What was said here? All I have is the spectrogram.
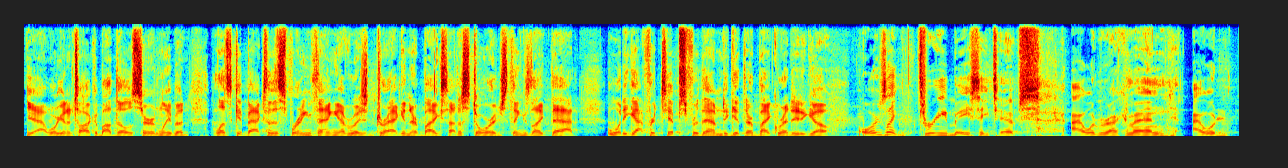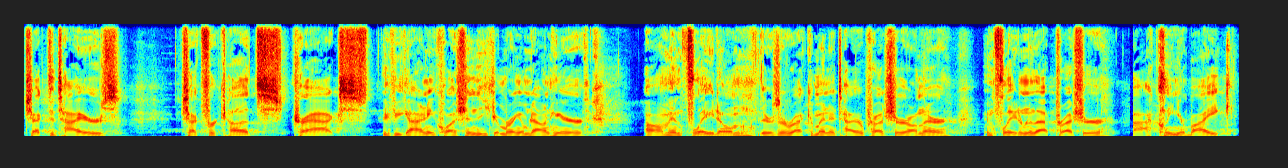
Yeah, we're going to talk about those certainly. But let's get back to the spring thing. Everybody's dragging their bikes out of storage, things like that. What do you got for tips for them to get their bike ready to go? Well, there's like three basic tips I would recommend. I would check the tires, check for cuts, cracks. If you got any questions, you can bring them down here. Um, inflate them. There's a recommended tire pressure on there. Inflate them to that pressure. Uh, clean your bike.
